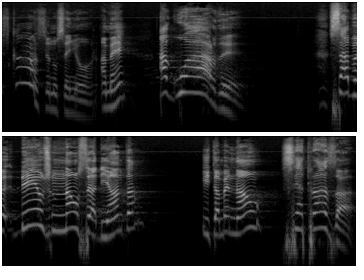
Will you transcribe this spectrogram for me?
Descanse no Senhor. Amém? Aguarde. Sabe, Deus não se adianta e também não se atrasa.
